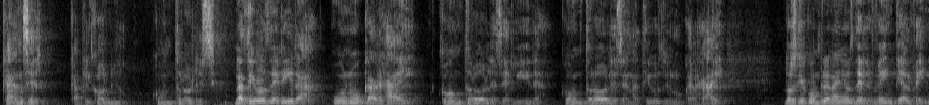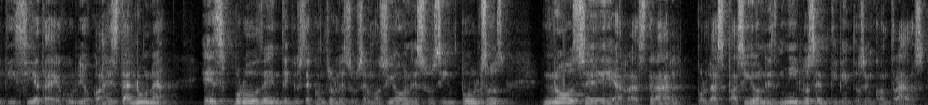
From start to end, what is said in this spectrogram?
Cáncer, Capricornio, controles. Nativos de Lira, Unucarjay, controles de Lira, controles de nativos de Unucarjay. Los que cumplen años del 20 al 27 de julio con esta luna, es prudente que usted controle sus emociones, sus impulsos, no se deje arrastrar por las pasiones ni los sentimientos encontrados.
